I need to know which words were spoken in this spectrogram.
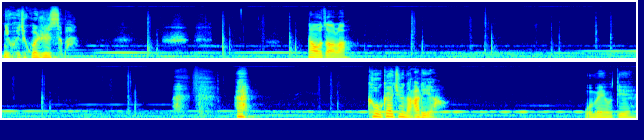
你回去过日子吧。那我走了。哎，可我该去哪里啊？我没有爹，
